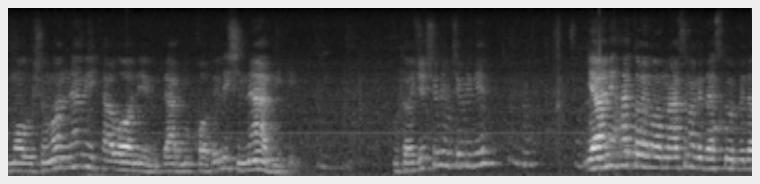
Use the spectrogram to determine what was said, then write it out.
ما و شما نمی‌توانیم در مقابلش نبیدیم متوجه شدیم چه میگیم؟ یعنی حتی امام معصوم اگر دستور بده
